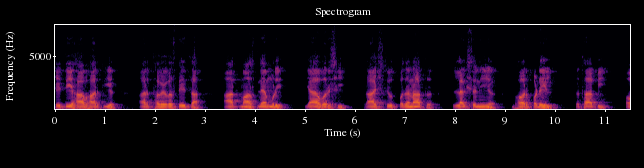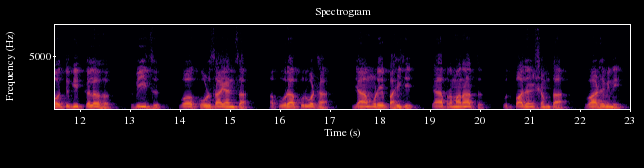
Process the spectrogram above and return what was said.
शेती हा भारतीय अर्थव्यवस्थेचा आत्मा असल्यामुळे यावर्षी राष्ट्रीय उत्पादनात लक्षणीय भर पडेल. तथापि औद्योगिक कलह वीज व कोळसा यांचा अपुरा पुरवठा यामुळे पाहिजे त्या प्रमाणात उत्पादन क्षमता वाढविणे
